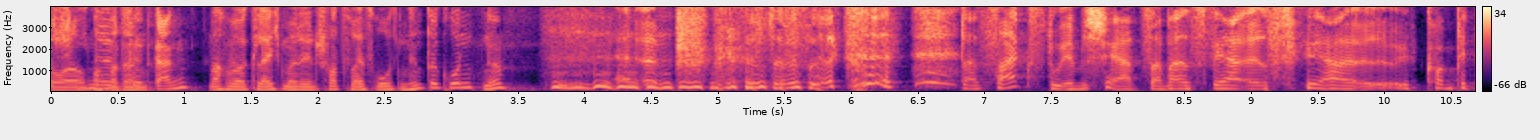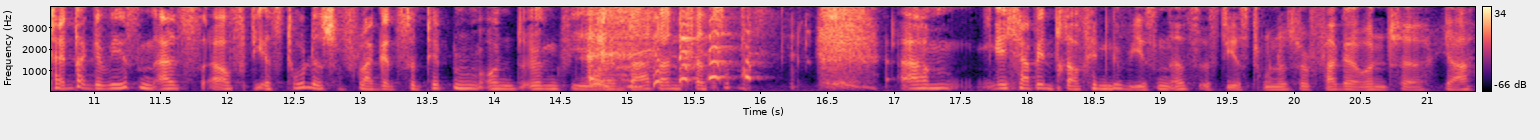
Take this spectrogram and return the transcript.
Ja, machen wir dann. gegangen. Machen wir gleich mal den schwarz-weiß-roten Hintergrund, ne? Äh, das, das sagst du im Scherz, aber es wäre es wär äh, kompetenter gewesen, als auf die estonische Flagge zu tippen und irgendwie äh, da dann versuchen. ähm, ich habe ihn darauf hingewiesen, es ist die estonische Flagge und äh, ja.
